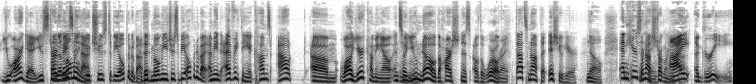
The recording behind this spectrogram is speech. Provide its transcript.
you are gay. You start and the facing moment that. you choose to be open about it. the it. moment you choose to be open about it. I mean, everything, it comes out um, while you're coming out. And so you Mhm. know the harshness of the world. Right. That's not the issue here. No. And here's We're not thing. struggling I agree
